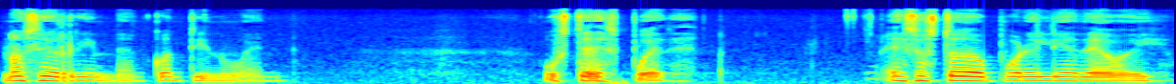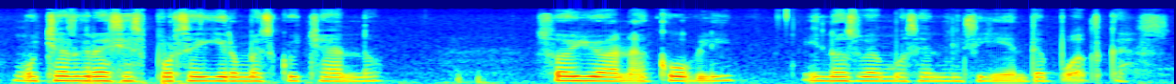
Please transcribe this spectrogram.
No se rindan, continúen. Ustedes pueden. Eso es todo por el día de hoy. Muchas gracias por seguirme escuchando. Soy Joana Kubli y nos vemos en el siguiente podcast.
